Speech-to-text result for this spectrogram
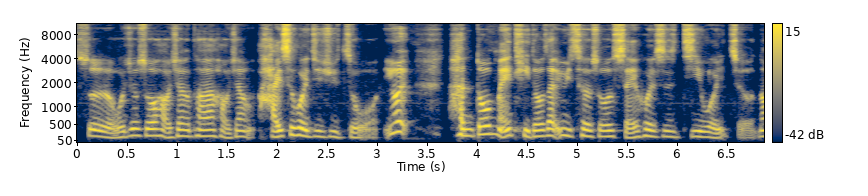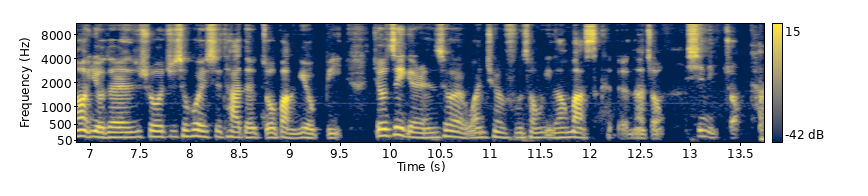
是，我就说好像他好像还是会继续做，因为很多媒体都在预测说谁会是继位者，然后有的人说就是会是他的左膀右臂，就这个人是会完全服从 Elon Musk 的那种心理状态，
